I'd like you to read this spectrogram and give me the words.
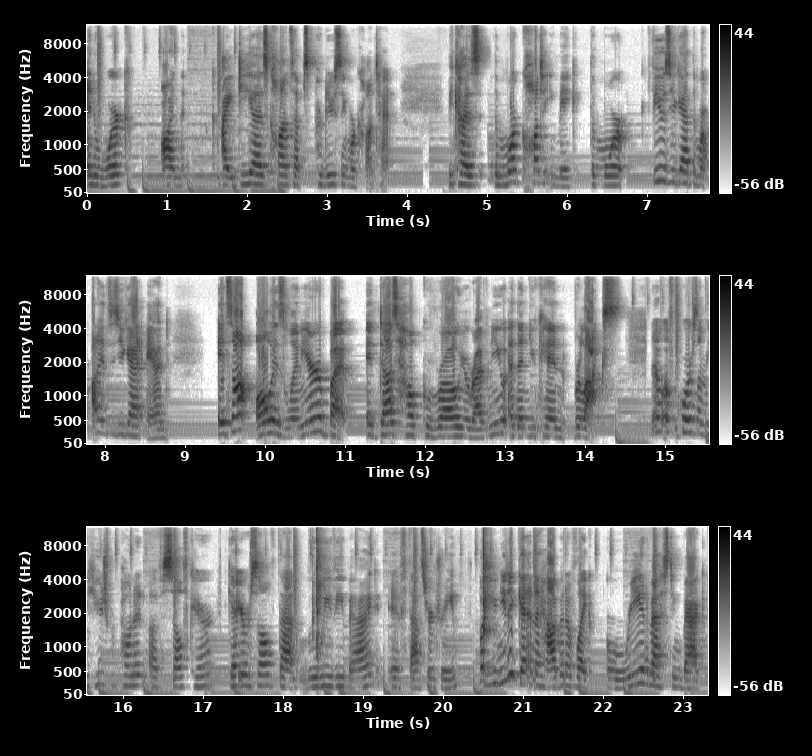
and work on ideas, concepts, producing more content. Because the more content you make, the more views you get, the more audiences you get, and it's not always linear, but it does help grow your revenue and then you can relax. Now, of course, I'm a huge proponent of self-care. Get yourself that Louis V bag if that's your dream. But you need to get in a habit of like reinvesting back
